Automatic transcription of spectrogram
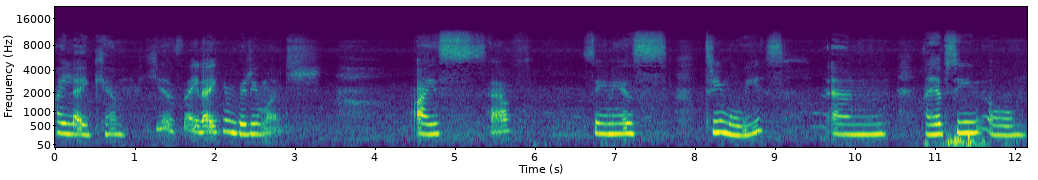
I like him. Yes, I like him very much. I have seen his three movies, and I have seen um,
